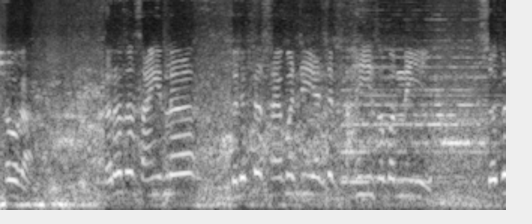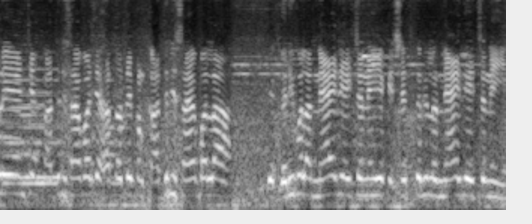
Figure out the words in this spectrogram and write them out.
तर बघा खरं जर सांगितलं कलेक्टर साहेबांची यांच्यात काहीही सबंध नाही आहे सगळे यांच्या कादरी साहेबाच्या हातात आहे पण कादरी साहेबाला ते गरिबाला न्याय द्यायचा नाही आहे की शेतकरीला न्याय द्यायचा नाही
